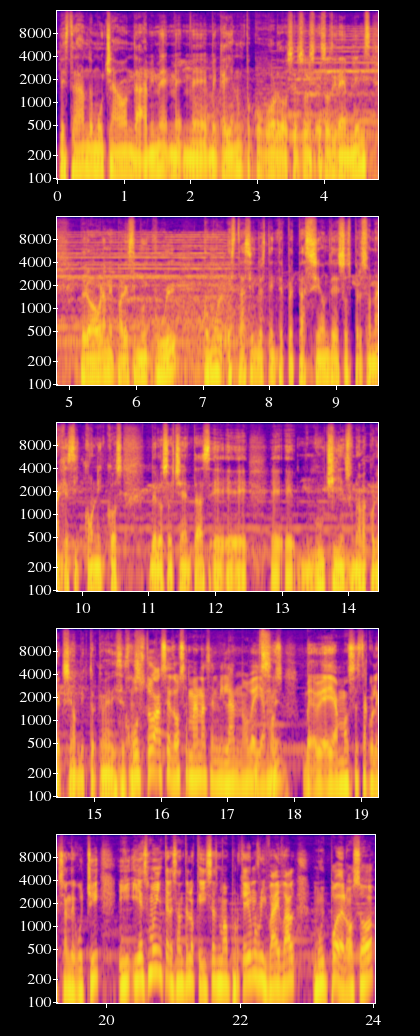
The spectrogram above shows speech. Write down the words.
le está dando mucha onda. A mí me, me, me, caían un poco gordos esos, esos gremlins, pero ahora me parece muy cool cómo está haciendo esta interpretación de esos personajes icónicos de los ochentas, eh, eh, eh, Gucci en su nueva colección. Víctor, ¿qué me dices? Justo hace dos semanas en Milán, ¿no? Veíamos, veíamos esta colección de Gucci y, es muy interesante lo que dices, Mo, porque hay un revival muy poderoso.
